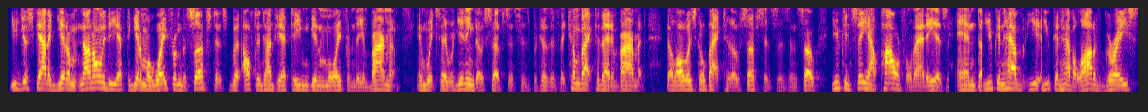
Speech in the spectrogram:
You just got to get them. Not only do you have to get them away from the substance, but oftentimes you have to even get them away from the environment in which they were getting those substances. Because if they come back to that environment, they'll always go back to those substances. And so you can see how powerful that is. And uh, you can have, you, you can have a lot of grace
